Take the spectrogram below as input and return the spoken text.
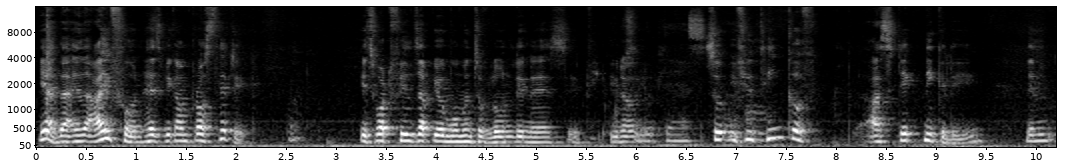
yeah, the, and the iPhone has become prosthetic. It's what fills up your moments of loneliness. It, you know, Absolutely, yes. so if you uh-huh. think of us technically, then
